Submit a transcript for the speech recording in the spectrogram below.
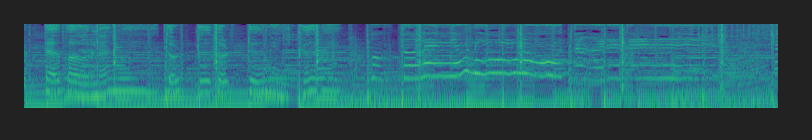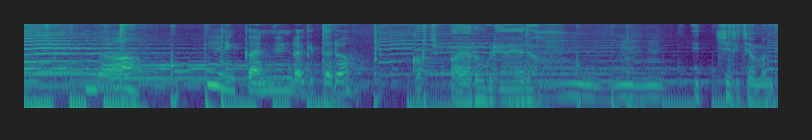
തൊട്ട പൗർണമി തൊട്ട് തൊട്ട് നിൽക്കവേ. എനിക്ക് കഞ്ഞി ഉണ്ടാക്കി തരോ. കുറച്ച് പയറും കൂടി ആയാലോ? ഇച്ചിരി ചമ്മന്തി.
